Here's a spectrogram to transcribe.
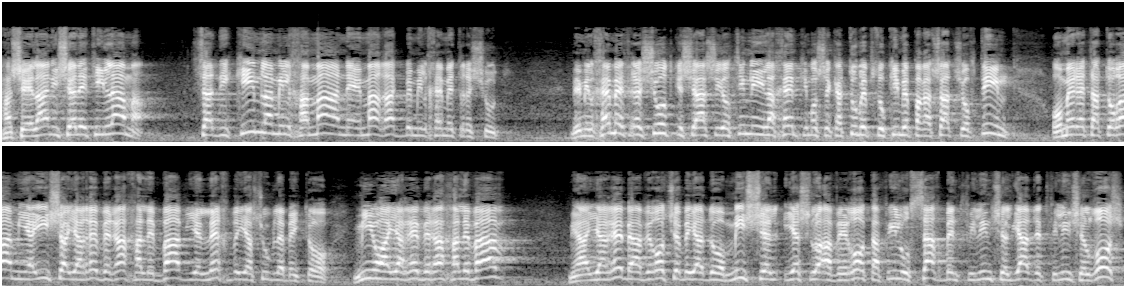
השאלה הנשאלת היא למה? צדיקים למלחמה נאמר רק במלחמת רשות. במלחמת רשות, כשעה שיוצאים להילחם, כמו שכתוב בפסוקים בפרשת שופטים, אומרת התורה, מי האיש הירא ורך הלבב ילך וישוב לביתו. מי הוא הירא ורך הלבב? מהירא בעבירות שבידו, מי שיש לו עבירות אפילו סך בין תפילין של יד לתפילין של ראש,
